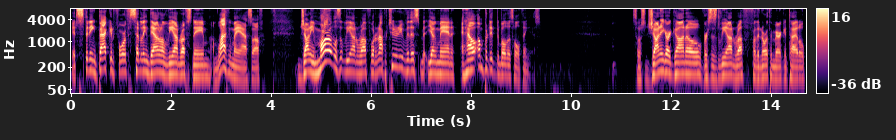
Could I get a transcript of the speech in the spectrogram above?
It's spinning back and forth, settling down on Leon Ruff's name. I'm laughing my ass off. Johnny marvels at Leon Ruff. What an opportunity for this young man, and how unpredictable this whole thing is. So it's Johnny Gargano versus Leon Ruff for the North American title.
